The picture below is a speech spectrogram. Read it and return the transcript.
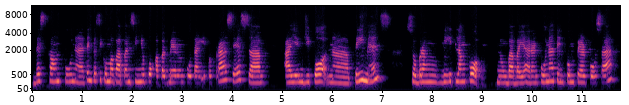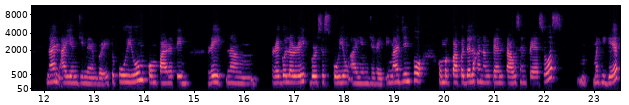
discount po natin kasi kung mapapansin nyo po kapag meron po tayong ipoprocess sa uh, IMG po na payments, sobrang liit lang po nung babayaran po natin compare po sa non-IMG member. Ito po yung comparative rate ng regular rate versus po yung IMG rate. Imagine po, kung magpapadala ka ng 10,000 pesos, mahigit,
